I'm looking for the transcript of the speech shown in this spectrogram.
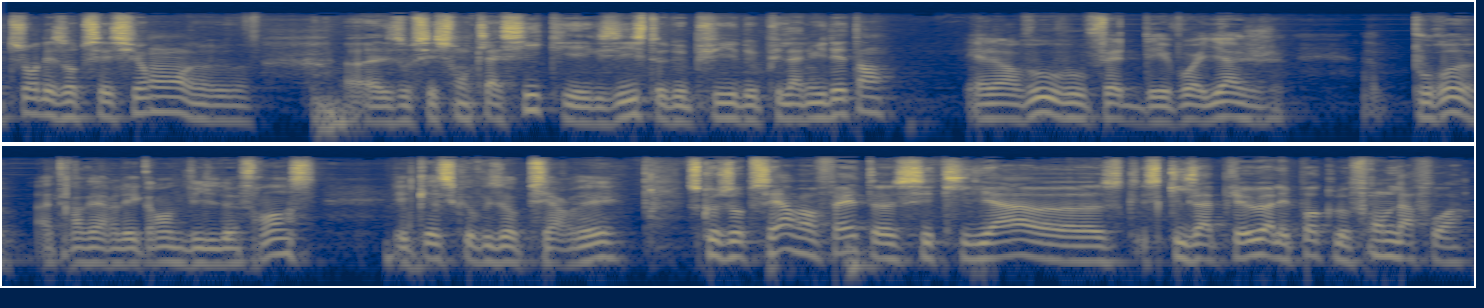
toujours des obsessions, euh, euh, des obsessions classiques qui existent depuis, depuis la nuit des temps. Et alors vous, vous faites des voyages pour eux à travers les grandes villes de France. Et qu'est-ce que vous observez? Ce que j'observe, en fait, c'est qu'il y a euh, ce qu'ils appelaient eux à l'époque le front de la foi.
